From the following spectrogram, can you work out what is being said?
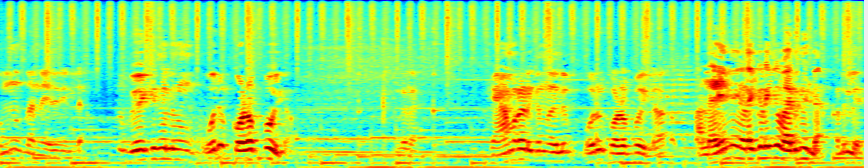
ഒന്നും തന്നെ ഇതിനില്ല ഉപയോഗിക്കുന്നതിലൊന്നും ഒരു കുഴപ്പമില്ല ക്യാമറ എടുക്കുന്നതിലും ഒരു കുഴപ്പമില്ല ആ ലൈന് ഇടയ്ക്കിടയ്ക്ക് വരുന്നില്ല. കണ്ടില്ലേ?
